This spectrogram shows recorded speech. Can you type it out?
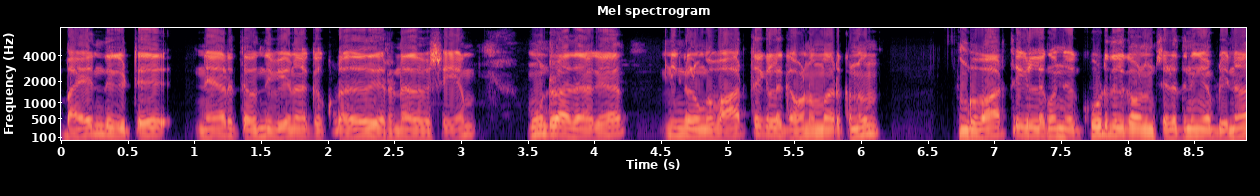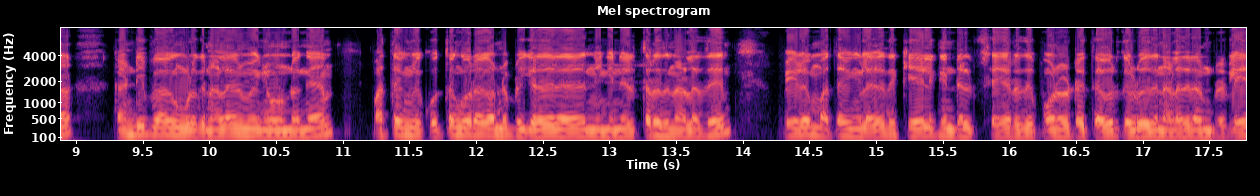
பயந்துக்கிட்டு நேரத்தை வந்து வீணாக்கக்கூடாது. இரண்டாவது விஷயம். மூன்றாவதாக நீங்கள் உங்கள் வார்த்தைகளை கவனமாக இருக்கணும். உங்கள் வார்த்தைகளில் கொஞ்சம் கூடுதல் கவனம் செலுத்துனீங்க அப்படின்னா கண்டிப்பாக உங்களுக்கு நல்ல நன்மைகள் உண்டுங்க மற்றவங்களை குத்தங்குறை கண்டுபிடிக்கிறது நீங்கள் நிறுத்துறது நல்லது. மேலும் மற்றவங்களை வந்து கேலி கிண்டல் செய்கிறது போன்றவற்றை தவிர்த்து விடுவது நல்லது நண்பர்களே.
